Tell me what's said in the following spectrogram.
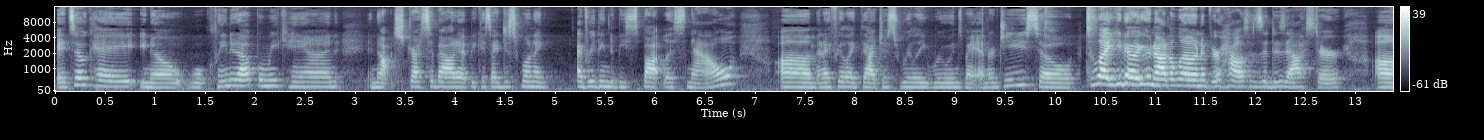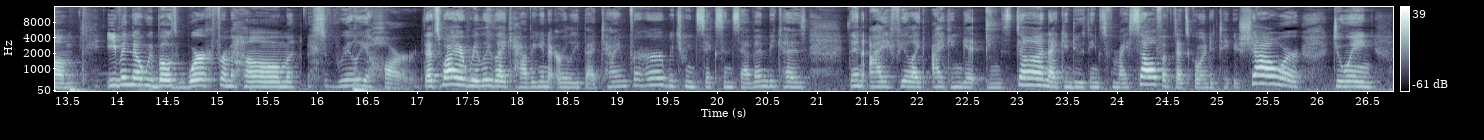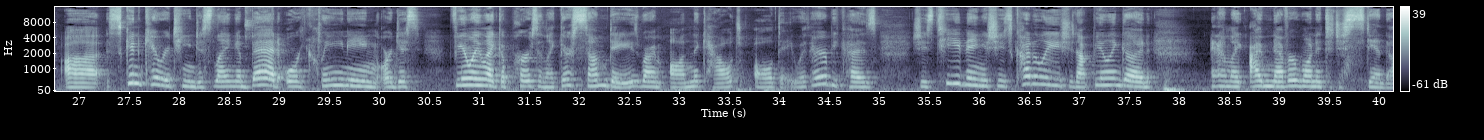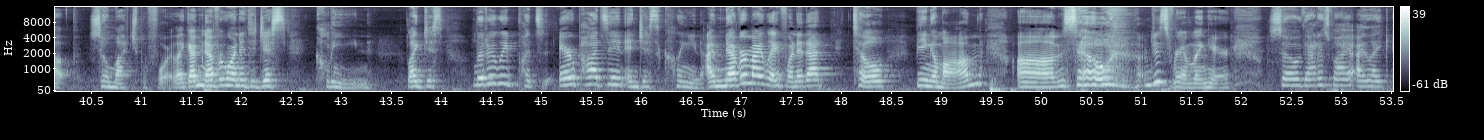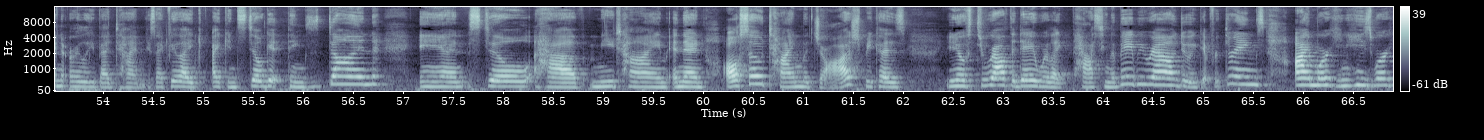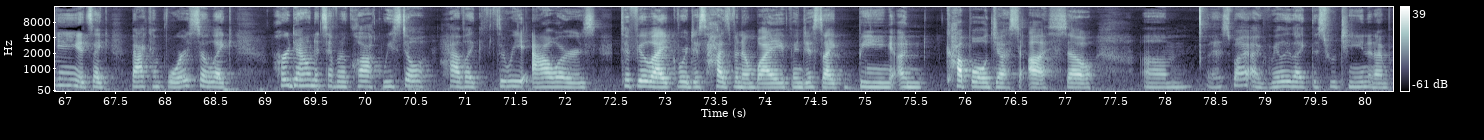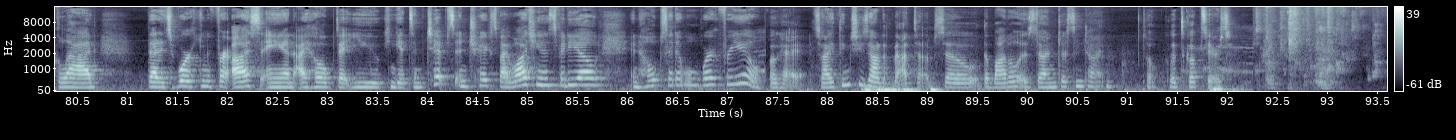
it's okay, you know, we'll clean it up when we can and not stress about it because I just want to everything to be spotless now. Um, and I feel like that just really ruins my energy. So to let you know, you're not alone if your house is a disaster. Um, even though we both work from home, it's really hard. That's why I really like having an early bedtime for her between six and seven because then I feel like I can get things done. I can do things for myself if that's going to take a shower, doing uh, skincare routine, just laying in bed or cleaning or just feeling like a person. Like there's some days where I'm on the couch all day with her because she's teething, she's cuddly, she's not feeling good. And I'm like, I've never wanted to just stand up so much before. Like I've never wanted to just clean. Like just literally puts AirPods in and just clean. I've never in my life wanted that till being a mom. Um, so I'm just rambling here. So that is why I like an early bedtime because I feel like I can still get things done and still have me time and then also time with Josh because you know, throughout the day, we're like passing the baby around, doing different things. I'm working, he's working. It's like back and forth. So, like, her down at seven o'clock, we still have like three hours to feel like we're just husband and wife and just like being a couple, just us. So, um, that's why I really like this routine and I'm glad that it's working for us and I hope that you can get some tips and tricks by watching this video in hopes that it will work for you. Okay, so I think she's out of the bathtub, so the bottle is done just in time. So let's go upstairs.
